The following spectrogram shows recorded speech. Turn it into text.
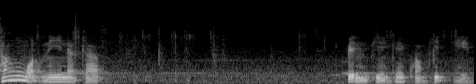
ทั้งหมดนี้นะครับ เป็นเพียงแค่ความคิดเห็น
